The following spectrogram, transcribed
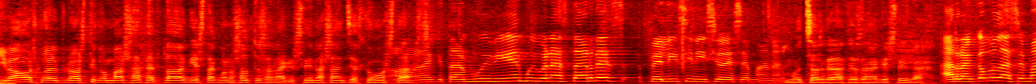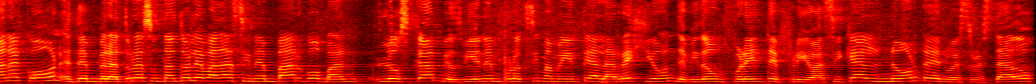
Y vamos con el pronóstico más acertado. Aquí está con nosotros Ana Cristina Sánchez. ¿Cómo estás? Hola, ¿qué tal? Muy bien, muy buenas tardes. Feliz inicio de semana. Muchas gracias, Ana Cristina. Arrancamos la semana con temperaturas un tanto elevadas, sin embargo, van los cambios vienen próximamente a la región debido a un frente frío. Así que al norte de nuestro estado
